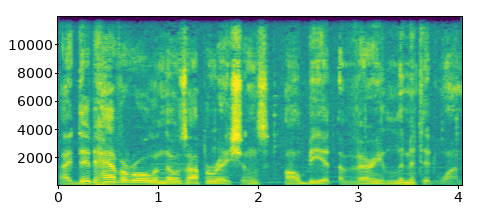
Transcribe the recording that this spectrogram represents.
I did have a role in those operations, albeit a very limited one.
